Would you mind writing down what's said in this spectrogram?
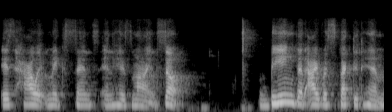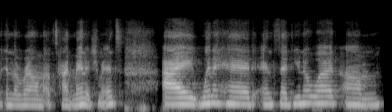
is how it makes sense in his mind. So, being that I respected him in the realm of time management, I went ahead and said, you know what? Um,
